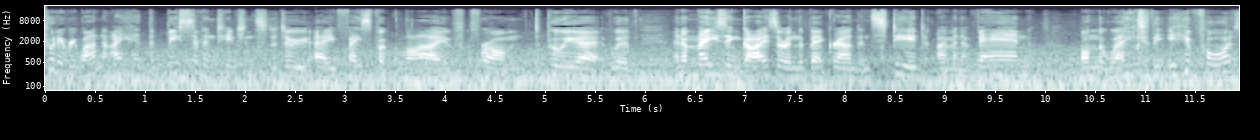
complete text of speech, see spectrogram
Kia ora everyone. I had the best of intentions to do a Facebook Live from Te Puia with an amazing geyser in the background. Instead, I'm in a van on the way to the airport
